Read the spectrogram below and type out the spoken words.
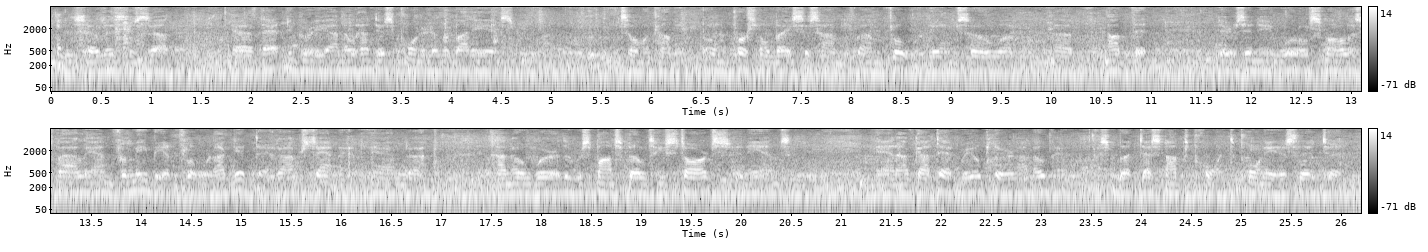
So this is uh, uh, that degree. I know how disappointed everybody is. So I'm a comment. On a personal basis, I'm, I'm floored. And so, uh, uh, not that there's any world's smallest violin for me being floored. I get that. I understand that. And uh, I know where the responsibility starts and ends. And I've got that real clear, and I know that. But that's not the point. The point is that uh,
